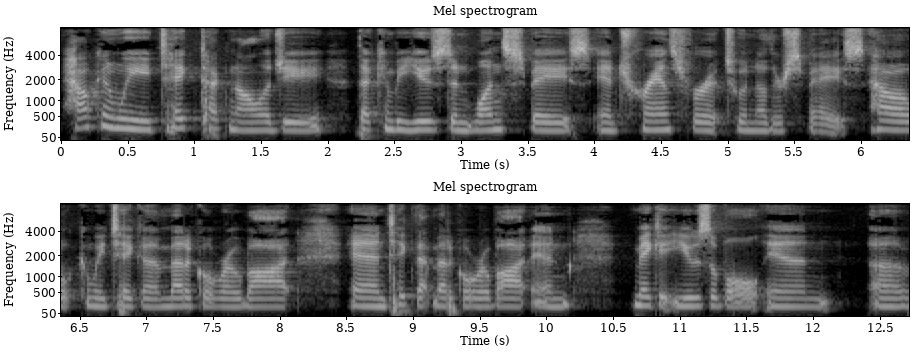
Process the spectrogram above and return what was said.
how can we take technology that can be used in one space and transfer it to another space? How can we take a medical robot and take that medical robot and make it usable in a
